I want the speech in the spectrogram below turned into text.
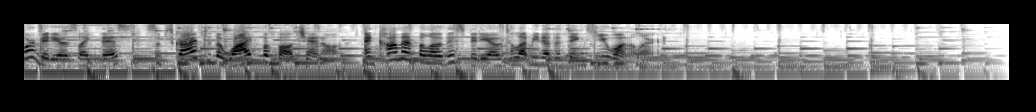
more videos like this, subscribe to the YFutbol channel and comment below this video to let me know the things you want to learn.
